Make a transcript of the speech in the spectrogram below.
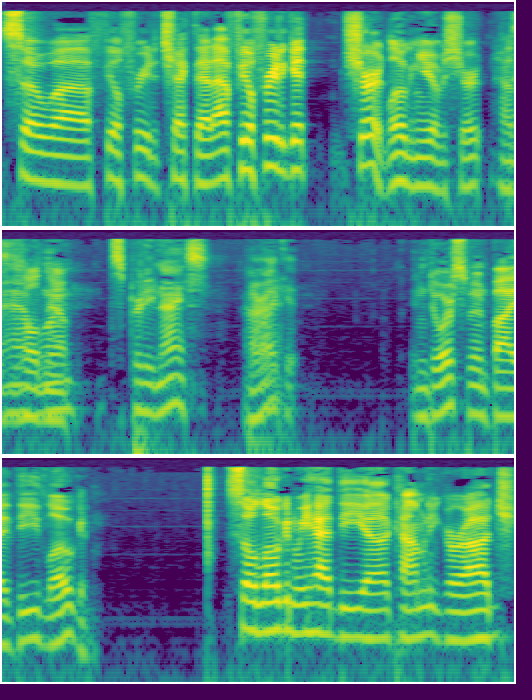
So uh, feel free to check that out. Feel free to get shirt. Logan, you have a shirt. How's it holding one. up? It's pretty nice. I All like it. endorsement by the Logan. So Logan, we had the uh, Comedy Garage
